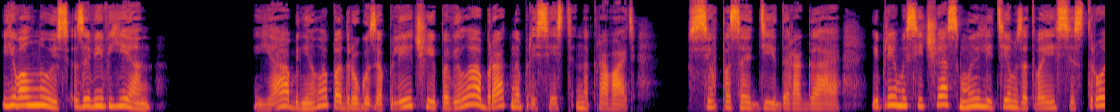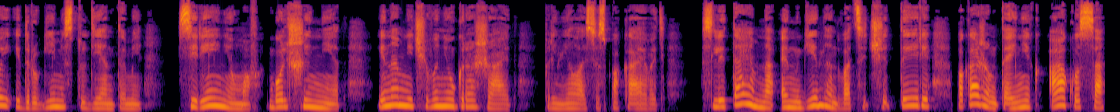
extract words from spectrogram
Я волнуюсь за Вивьен». Я обняла подругу за плечи и повела обратно присесть на кровать. «Все позади, дорогая, и прямо сейчас мы летим за твоей сестрой и другими студентами. Сирениумов больше нет, и нам ничего не угрожает», — принялась успокаивать. «Слетаем на Энгина-24, покажем тайник Акуса.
